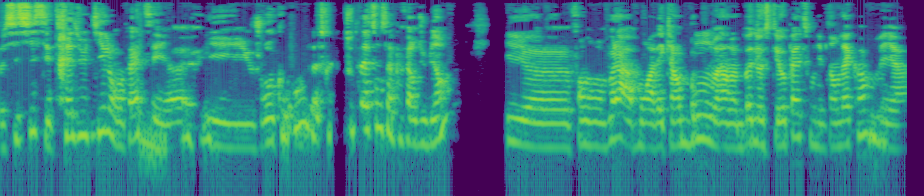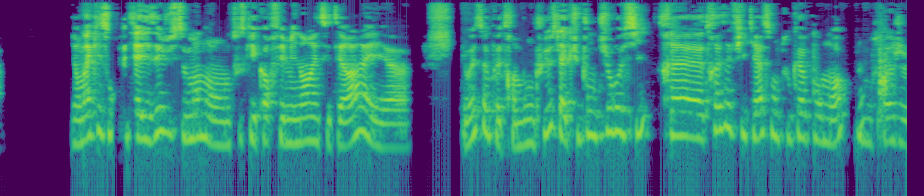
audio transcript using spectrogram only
euh, si si c'est très utile en fait et, euh, et je recommande parce que de toute façon ça peut faire du bien et euh, enfin voilà, bon avec un bon un bon ostéopathe, on est bien d'accord, mais euh, il y en a qui sont spécialisés justement dans tout ce qui est corps féminin, etc. Et, euh, et ouais, ça peut être un bon plus. L'acupuncture aussi, très très efficace en tout cas pour moi. Donc ça, je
